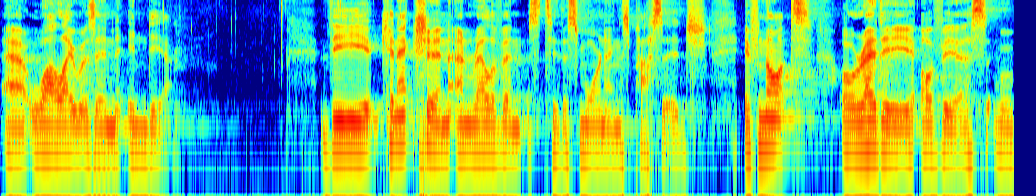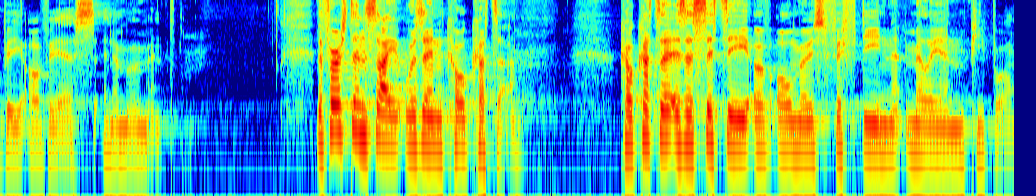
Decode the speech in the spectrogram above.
uh, while I was in India. The connection and relevance to this morning's passage if not already obvious, will be obvious in a moment. The first insight was in Kolkata. Kolkata is a city of almost 15 million people.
